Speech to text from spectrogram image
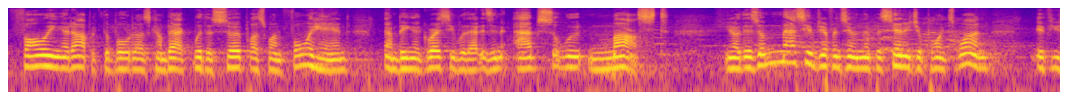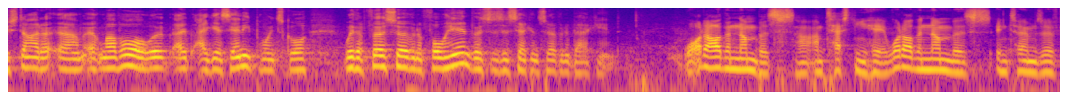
following it up, if the ball does come back with a serve plus one forehand and being aggressive with that is an absolute must. You know, there's a massive difference in the percentage of points won if you start um, at love all, I, I guess any point score, with a first serve and a forehand versus a second serve and a backhand. What are the numbers? I'm testing you here. What are the numbers in terms of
